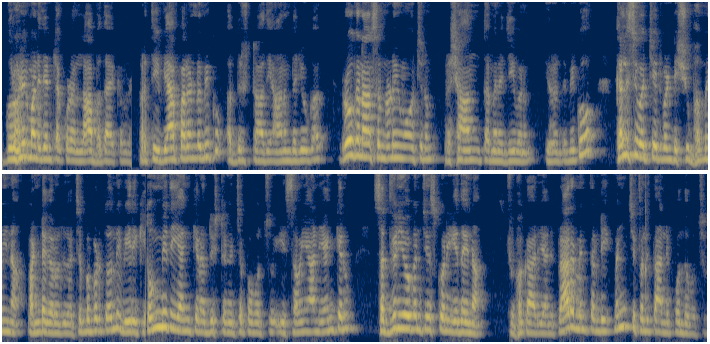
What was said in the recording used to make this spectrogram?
గృహ నిర్మాణ జంటలకు కూడా లాభదాయకమైన ప్రతి వ్యాపారంలో మీకు అదృష్టాది ఆనంద యోగాలు రోగనాశం రుణ విమోచనం ప్రశాంతమైన జీవనం ఈరోజు మీకు కలిసి వచ్చేటువంటి శుభమైన పండగ రోజుగా చెప్పబడుతోంది. వీరికి తొమ్మిది అంకెన అదృష్టంగా చెప్పవచ్చు. ఈ సమయాన్ని అంకెను సద్వినియోగం చేసుకొని ఏదైనా శుభకార్యాన్ని ప్రారంభించండి. మంచి ఫలితాన్ని పొందవచ్చు.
